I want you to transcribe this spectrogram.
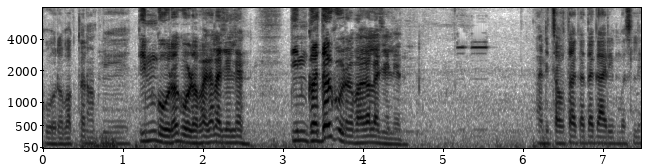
घोरं बघताना आपली तीन घोरं घोडं बघायला गेल्यान तीन गद घोरं बघायला गेल्यान आणि. चौथा गदा गाडी बसले.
